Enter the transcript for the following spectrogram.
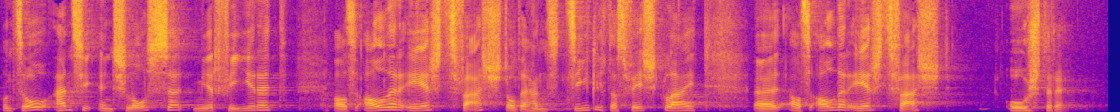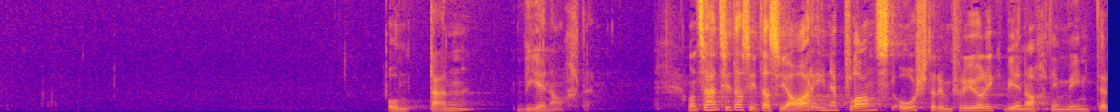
Und so haben sie entschlossen, wir feiern als allererstes Fest, oder haben zeitlich das festgelegt, äh, als allererstes Fest Ostern. Und dann Weihnachten. Und so haben sie das in das Jahr hineingepflanzt, Ostern im Frühling, Weihnachten im Winter.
